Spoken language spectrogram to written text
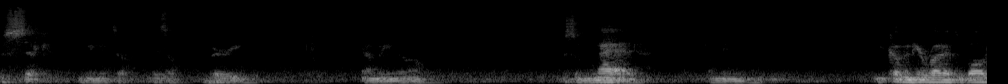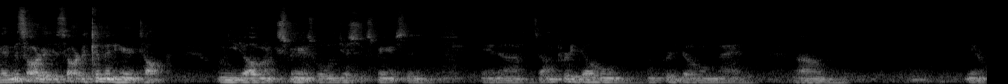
just sick. I mean, it's a, it's a very, I mean, uh, just mad. I mean, you come in here right after the ball game. It's hard. To, it's hard to come in here and talk when you doggone experience what we just experienced, and and uh, so I'm pretty doggone. I'm pretty doggone mad. Um, you know,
